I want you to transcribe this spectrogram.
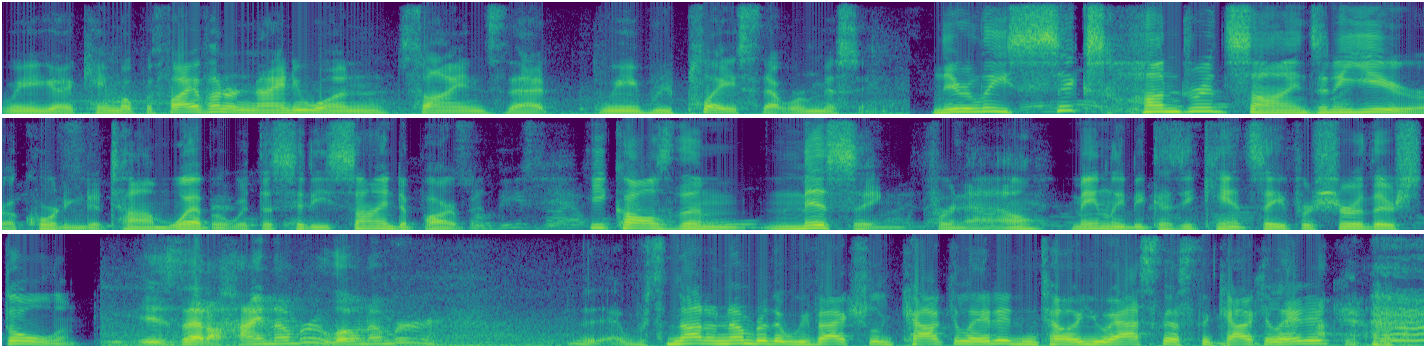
We uh, came up with 591 signs that we replaced that were missing. Nearly 600 signs in a year, according to Tom Weber with the city's sign department. He calls them missing for now, mainly because he can't say for sure they're stolen. Is that a high number, low number? It's not a number that we've actually calculated until you ask us to calculate it.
